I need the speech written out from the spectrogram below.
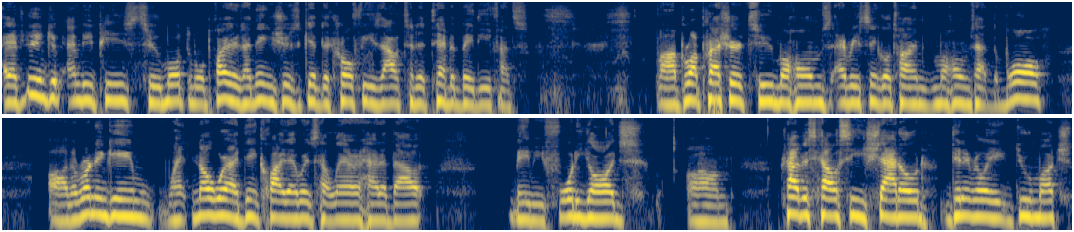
And if you can give MVPs to multiple players, I think you should just give the trophies out to the Tampa Bay defense. Uh, brought pressure to Mahomes every single time Mahomes had the ball. Uh, the running game went nowhere. I think Clyde Edwards Helaire had about maybe 40 yards. Um, Travis Kelce shadowed, didn't really do much.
